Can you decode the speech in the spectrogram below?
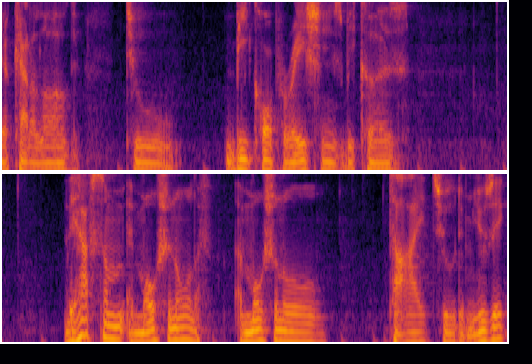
their catalog to big corporations because they have some emotional emotional tie to the music,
